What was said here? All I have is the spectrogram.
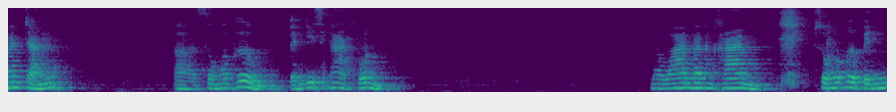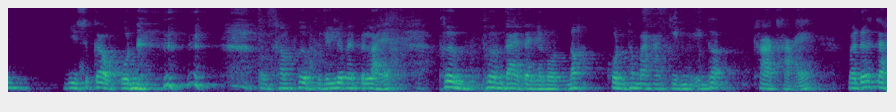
วันจันทร์ส่งมาเพิ่มเป็นยี่สิบห้าคนเมาวานวันอังคารส่งมาเพิ่มเป็นยี่สิบเก้าคนต้องทำเพิ่มขึ้นเรื่อยๆไม่เป็นไรเพิ่มเพิ่มได้แต่อย่าลดเนาะคนทำมาหากินเองก็ค้าขาย มาเด้อจ้ะ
